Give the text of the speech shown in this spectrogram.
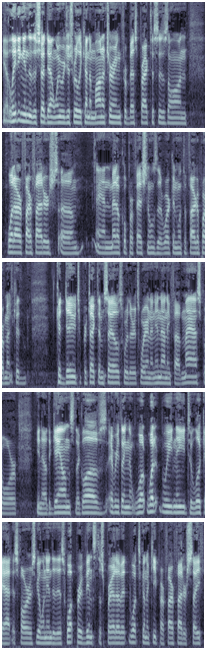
Yeah, leading into the shutdown, we were just really kind of monitoring for best practices on what our firefighters um, and medical professionals that are working with the fire department could could do to protect themselves, whether it's wearing an N95 mask or you know the gowns, the gloves, everything that what what we need to look at as far as going into this, what prevents the spread of it, what's going to keep our firefighters safe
